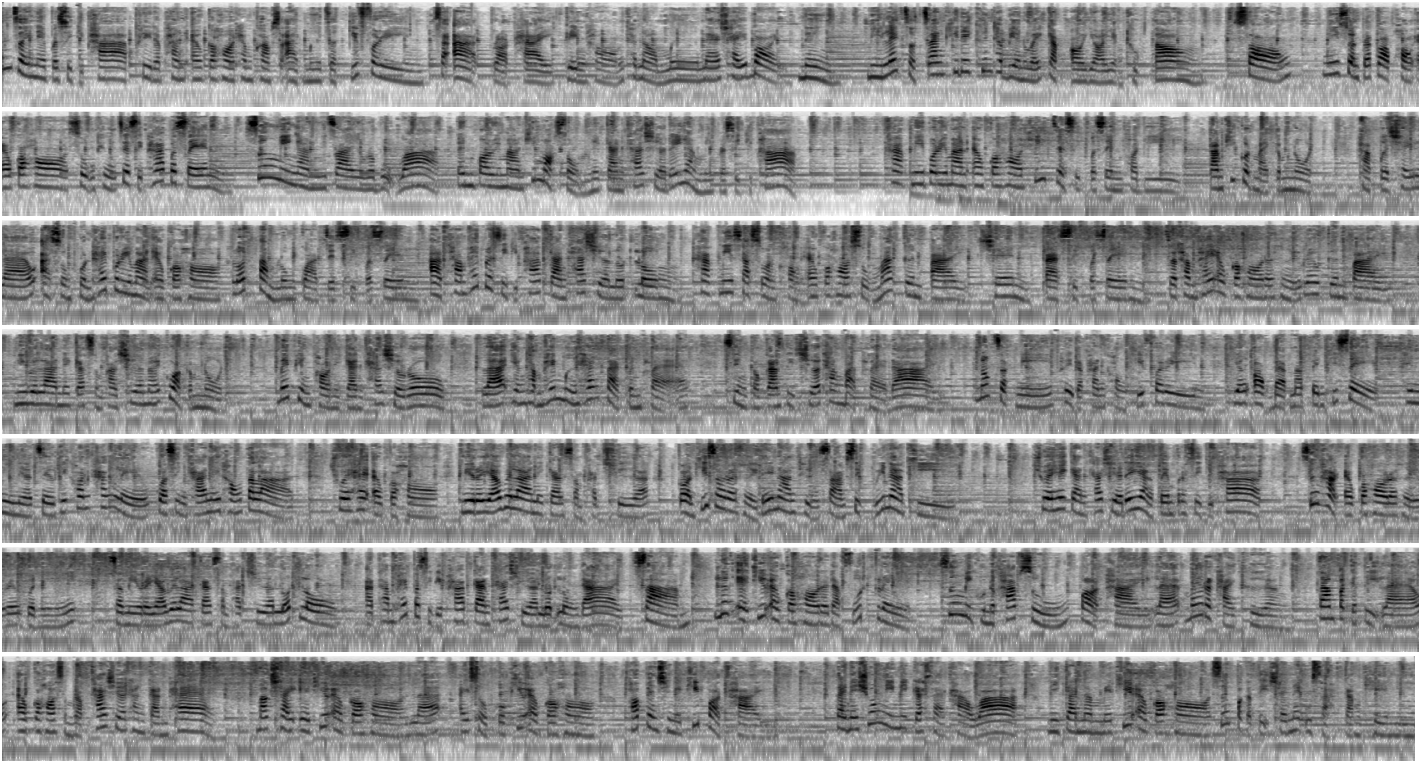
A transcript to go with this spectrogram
มั่นใจในประสิทธิภาพ ผลิตภัณฑ์แอลกอฮอล์ทำความสะอาดมือจากกิฟฟรีน สะอาดปลอดภัย กลิ่นหอม ถนอมมือแม้ใช้บ่อย 1. มีเลขจดแจ้งที่ได้ขึ้นทะเบียนไว้กับออยอย่างถูกต้อง 2. มีส่วนประกอบของแอลกอฮอล์สูงถึง 75%ซึ่งมีงานวิจัยระบุว่า เป็นปริมาณที่เหมาะสมในการฆ่าเชื้อได้อย่างมีประสิทธิภาพ หากมีปริมาณแอลกอฮอล์ที่ 70%พอดี ตามที่กฎหมายกำหนด หากเปิดใช้แล้วอาจส่งผลให้ปริมาณแอลกอฮอล์ลดต่ำลงกว่า 70%อาจทำให้ประสิทธิภาพการฆ่าเชื้อลดลง หากมีสัดส่วนของแอลกอฮอล์สูงมากเกินไป เช่น 80%จะทำให้แอลกอฮอล์ระเหยเร็วเกินไป มีเวลาในการสัมผัสเชื้อน้อยกว่ากำหนด ไม่เพียงพอในการฆ่าเชื้อโรค และยังทำให้มือแห้งแตกเป็นแผล เสี่ยงต่อการติดเชื้อทางบาดแผลได้ นอกจากนี้ผลิตภัณฑ์ของกิฟฟรีนยังออกแบบมาเป็นพิเศษ ให้มีเนื้อเจลที่ค่อนข้างเหลวกว่าสินค้าในท้องตลาด ช่วยให้แอลกอฮอล์มีระยะเวลาในการสัมผัสเชื้อ ก่อนที่จะระเหยได้นานถึง 30 วินาที ช่วยให้การฆ่าเชื้อได้อย่างเต็มประสิทธิภาพ ซึ่งหากแอลกอฮอล์ระเหยเร็วกว่านี้ จะมีระยะเวลาการสัมผัสเชื้อลดลง อาจทำให้ประสิทธิภาพการฆ่าเชื้อลดลงได้ 3. เลือกเอทิลแอลกอฮอล์ระดับฟู้ดเกรด ซึ่งมีคุณภาพสูง ปลอดภัย และไม่ระคายเคือง ตามปกติแล้วแอลกอฮอล์สำหรับฆ่าเชื้อทางการแพทย์ มักใช้เอทิลแอลกอฮอล์และไอโซโพรพิลแอลกอฮอล์เพราะเป็นชนิดที่ปลอดภัย แต่ในช่วงนี้มีกระแสข่าวว่า มีการนำเมทิลแอลกอฮอล์ซึ่งปกติใช้ในอุตสาหกรรมเคมี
